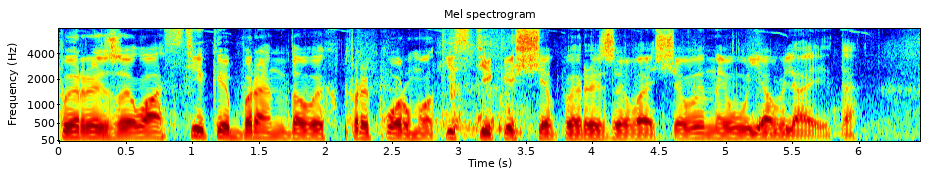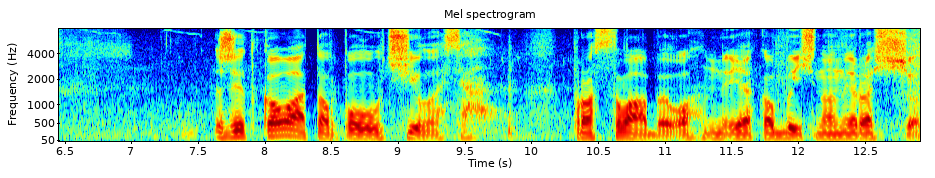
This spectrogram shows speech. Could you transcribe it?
пережила стільки брендових прикормок і стільки ще переживе, що ви не уявляєте. Жидковато вийшло. Прослабило, як обично, не розчот.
